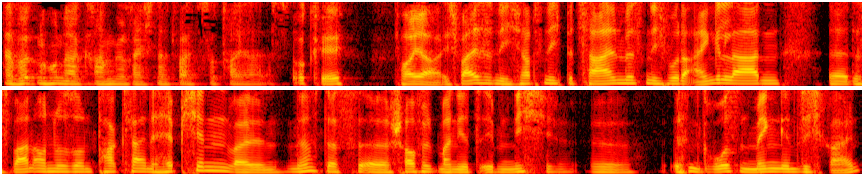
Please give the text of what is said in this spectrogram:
Da wird ein 100 Gramm gerechnet, weil es so teuer ist. Okay. Teuer. Ich weiß es nicht. Ich habe es nicht bezahlen müssen. Ich wurde eingeladen. Äh, das waren auch nur so ein paar kleine Häppchen, weil ne, das äh, schaufelt man jetzt eben nicht äh, in großen Mengen in sich rein.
